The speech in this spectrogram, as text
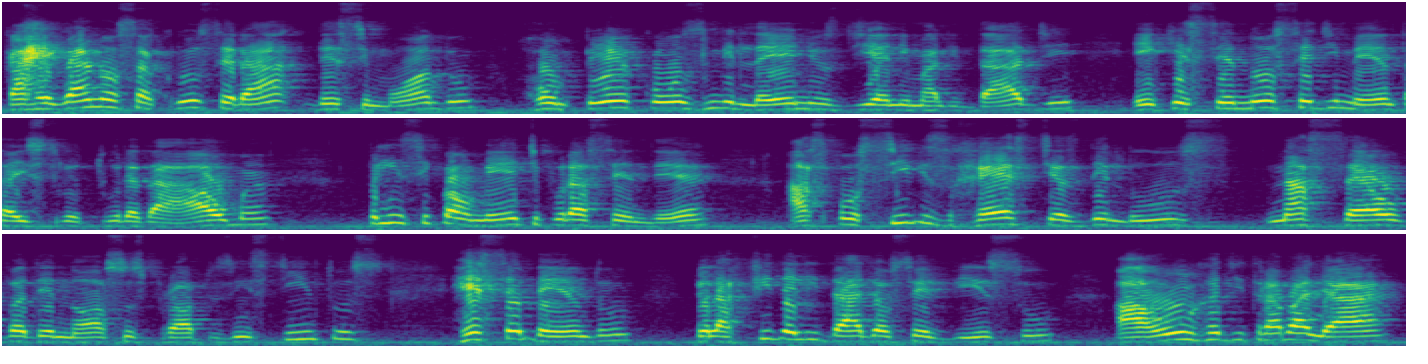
carregar nossa cruz será, desse modo, romper com os milênios de animalidade em que se nos sedimenta a estrutura da alma, principalmente por acender as possíveis réstias de luz na selva de nossos próprios instintos, recebendo pela fidelidade ao serviço, a honra de trabalhar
